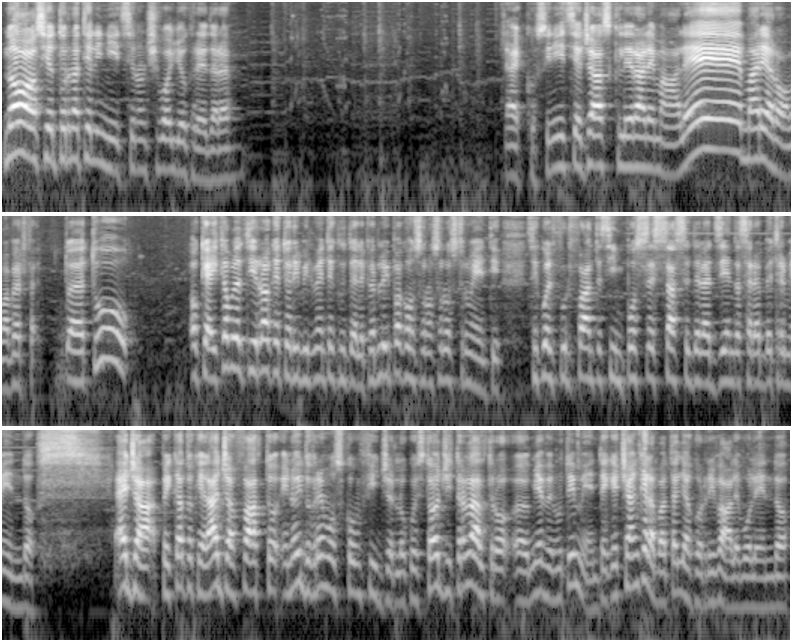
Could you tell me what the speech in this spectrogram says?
No, siamo tornati all'inizio, non ci voglio credere. Ecco, si inizia già a sclerare male. Eh, Maria Roma, perfetto. Eh, tu... Ok, il capo del T-Rocket è orribilmente crudele. Per lui Pokémon sono solo strumenti. Se quel furfante si impossessasse dell'azienda sarebbe tremendo. Eh già, peccato che l'ha già fatto e noi dovremo sconfiggerlo quest'oggi. Tra l'altro eh, mi è venuto in mente che c'è anche la battaglia col rivale, volendo.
